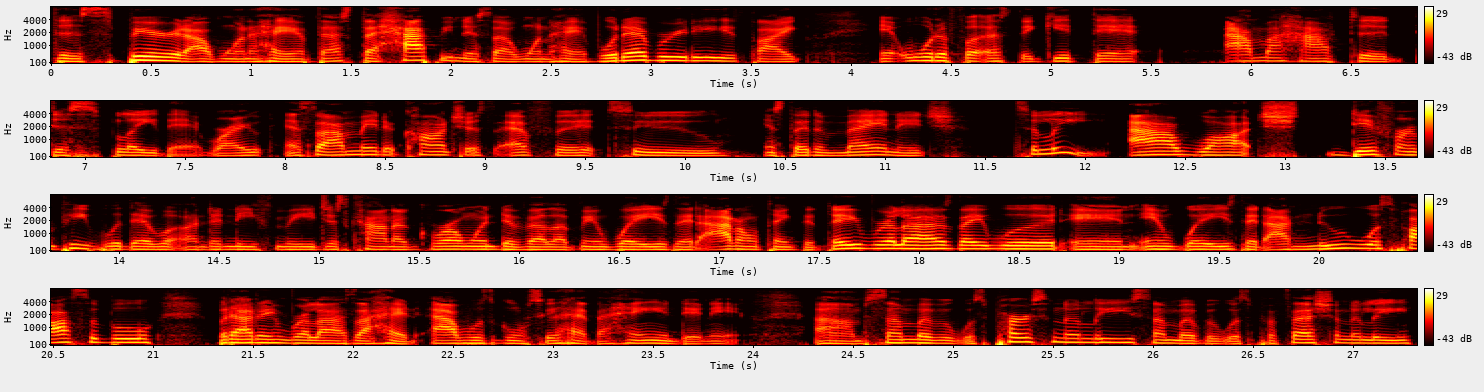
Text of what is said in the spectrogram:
the spirit i want to have. That's the happiness i want to have. Whatever it is like in order for us to get that I'm gonna have to display that, right? And so I made a conscious effort to, instead of manage, to lead. I watched different people that were underneath me just kind of grow and develop in ways that I don't think that they realized they would and in ways that I knew was possible, but I didn't realize I had I was going to have a hand in it. Um, some of it was personally, some of it was professionally,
